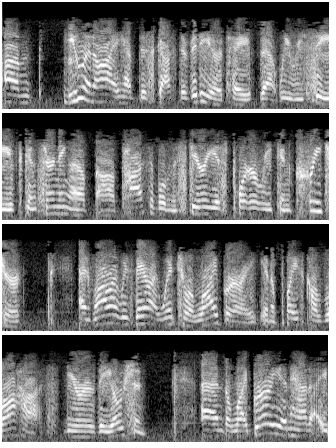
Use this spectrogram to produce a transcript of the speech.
um, you and I have discussed a videotape that we received concerning a, a possible mysterious Puerto Rican creature. And while I was there, I went to a library in a place called Lajas near the ocean. And the librarian had a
